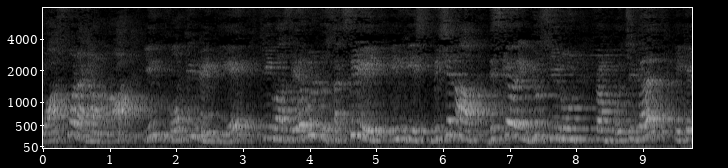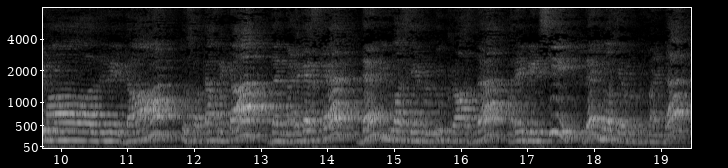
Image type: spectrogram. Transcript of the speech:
Vasco da Gama in 1498. He was able to succeed in his mission of discovering new sea route from Portugal. He came all the way down to South Africa, then Madagascar. Then he was able to cross the Arabian Sea. Then he was able to find the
